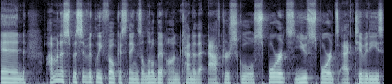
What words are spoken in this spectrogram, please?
And I'm going to specifically focus things a little bit on kind of the after school sports, youth sports activities,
